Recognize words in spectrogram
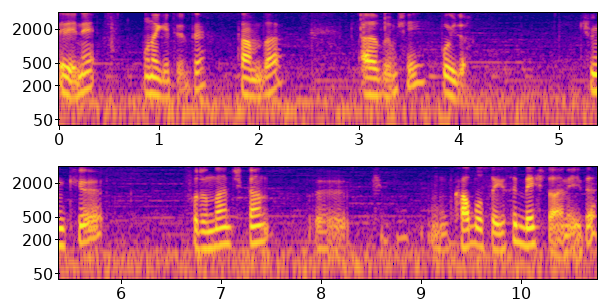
Ve beni buna getirdi. Tam da aradığım şey buydu. Çünkü fırından çıkan e, kablo sayısı 5 taneydi.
